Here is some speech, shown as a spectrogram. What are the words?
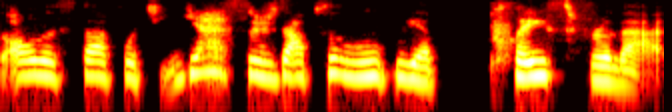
all this stuff, which, yes, there's absolutely a place for that.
